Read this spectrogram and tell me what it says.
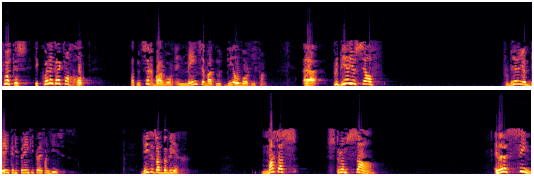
fokus die koninkryk van God wat moet sigbaar word en mense wat moet deel word hiervan. Uh probeer jouself Probeer in jou denke die prentjie kry van Jesus. Jesus wat beweeg. Massas stroom saam. En hulle sien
